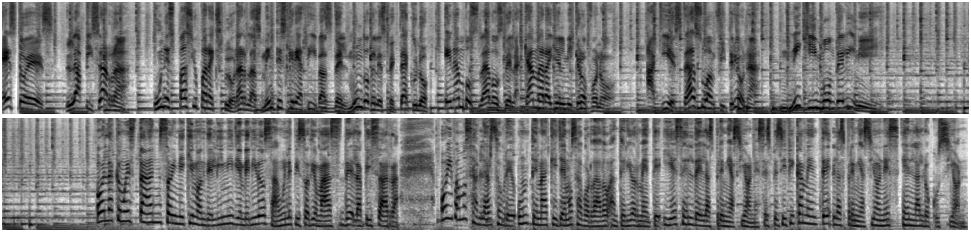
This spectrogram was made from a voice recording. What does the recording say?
Esto es La Pizarra, un espacio para explorar las mentes creativas del mundo del espectáculo en ambos lados de la cámara y el micrófono. Aquí está su anfitriona, Nikki Mondellini. Hola, ¿cómo están? Soy Nikki Mondellini. Bienvenidos a un episodio más de La Pizarra. Hoy vamos a hablar sobre un tema que ya hemos abordado anteriormente y es el de las premiaciones, específicamente las premiaciones en la locución.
